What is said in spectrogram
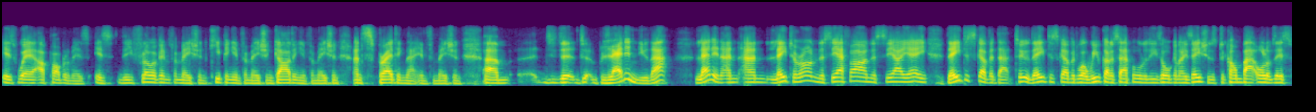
is where our problem is is the flow of information keeping information guarding information and spreading that information. Um d- d- lenin knew that Lenin and and later on the CFR and the CIA they discovered that too. They discovered well we've got to set up all of these organizations to combat all of this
